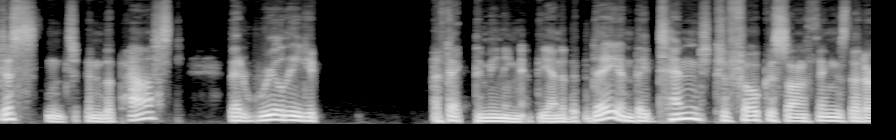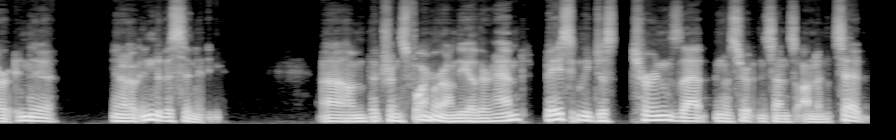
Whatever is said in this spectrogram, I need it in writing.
distant in the past that really affect the meaning at the end of the day. And they tend to focus on things that are in the, you know, in the vicinity. Um, the transformer, on the other hand, basically just turns that in a certain sense on its head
